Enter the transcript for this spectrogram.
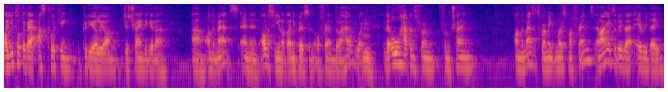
Like you talked about us clicking pretty early on, just training together um, on the mats, and then obviously you're not the only person or friend that I have. Like that all happens from from training on the mats. That's where I meet most of my friends, and I get to do that every day.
